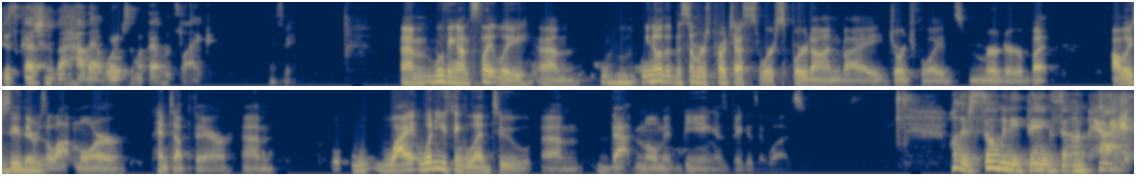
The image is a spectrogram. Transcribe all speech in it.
discussion about how that works and what that looks like. I see. Um, moving on slightly um, mm-hmm. we know that the summer's protests were spurred on by george floyd's murder but obviously mm-hmm. there was a lot more pent up there. Um, why what do you think led to um, that moment being as big as it was? Well there's so many things to unpack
